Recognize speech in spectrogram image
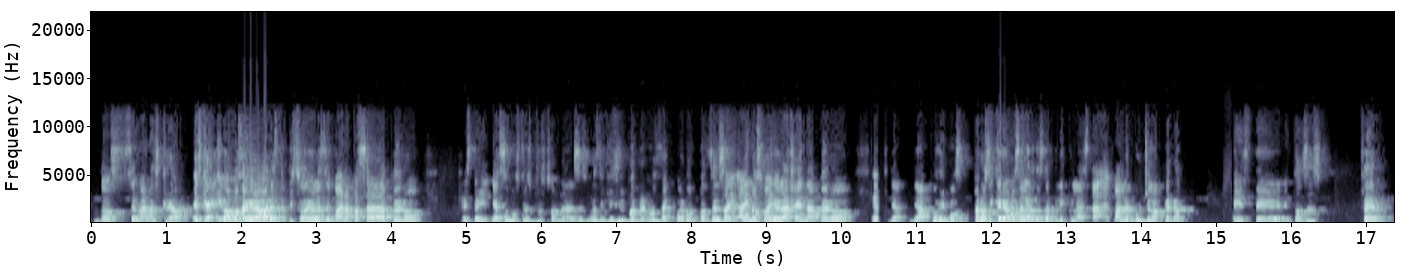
dos semanas, creo. Es que íbamos a grabar este episodio la semana pasada, pero este, ya somos tres personas, es más difícil ponernos de acuerdo. Entonces ahí, ahí nos falló la agenda, pero Yeah. ya, ya pudimos. Pero sí queríamos hablar de esta película, está, vale mucho la pena. Este, entonces, Fer,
